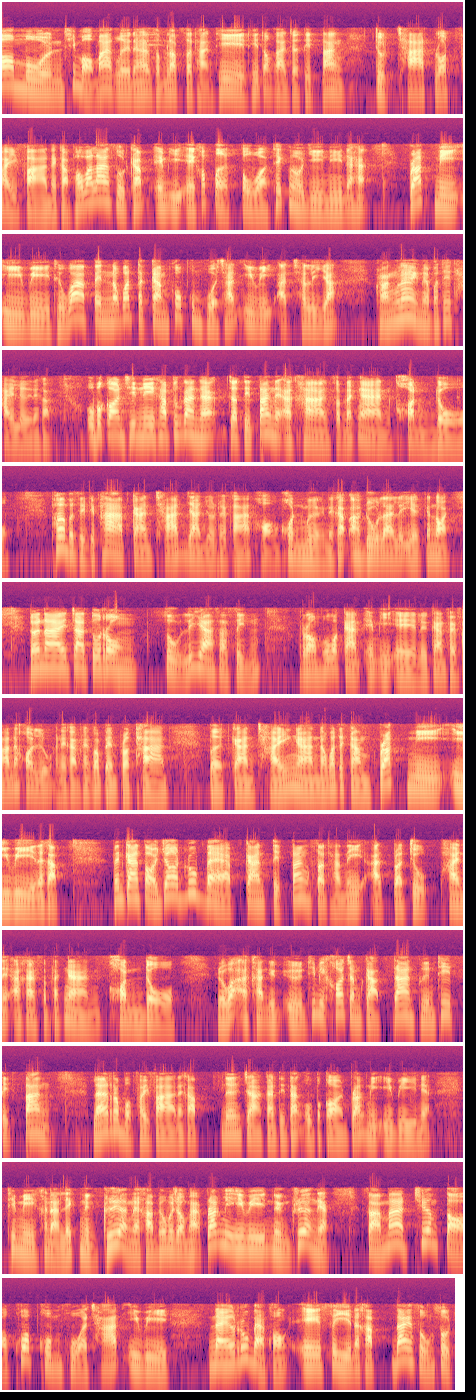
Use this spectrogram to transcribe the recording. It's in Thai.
ข้อมูลที่เหมาะมากเลยนะฮะสำหรับสถานที่ที่ต้องการจะติดตั้งจุดชาร์จรถไฟฟ้านะครับ เพราะว่าล่าสุดครับ MEA เขาเปิดตัวเทคโนโลยีนี้นะฮะปลั๊กมี EV ถือว่าเป็นนวัตกรรมควบคุมหัวชาร์จ EV อัจฉริยะ ครั้งแรกในประเทศไทยเลยนะครับ อุปกรณ์ชิ้นนี้ครับทุกท่านฮะจะติดตั้งในอาคารสำนักงานคอนโดเพิ่มประสิทธิภาพการชาร์จยานยนต์ไฟฟ้าของคนเมืองนะครับดูรายละเอียดกันหน่อย โดยนายจาตุรงค์สุริยาศสิน รองผู้ว่าการ MEA หรือการไฟฟ้านครหลวงนะครับท่านก็เป็นประธาน เปิดการใช้งานนวัตกรรมปลั๊กมี EV นะครับเป็นการต่อยอดรูปแบบการติดตั้งสถานีอัดประจุภายในอาคารสำนักงานคอนโด หรือว่าอาคารอื่น ๆ ที่มีข้อจำกัดด้านพื้นที่ติดตั้ง และระบบไฟฟ้านะครับเนื่องจากการติดตั้งอุปกรณ์ปลั๊กมี EV เนี่ยที่มีขนาดเล็ก 1 เครื่องนะครับท่านผู้ชมฮะปลั๊กมี EV 1 เครื่องเนี่ยสามารถเชื่อมต่อควบคุมหัวชาร์จ EV ในรูปแบบของ AC นะครับได้สูงสุด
